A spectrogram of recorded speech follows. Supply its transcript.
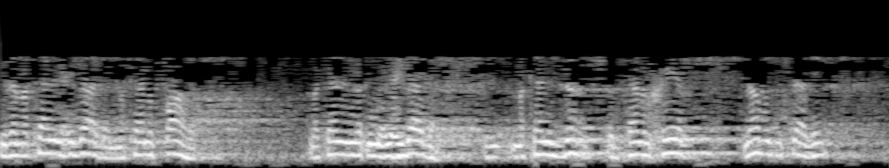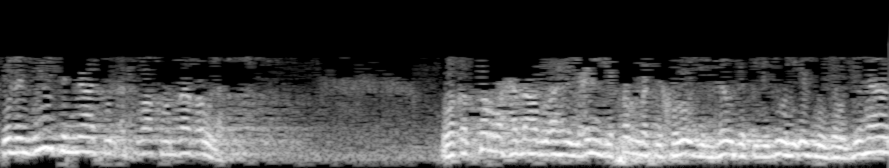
إذا مكان العبادة المكان الطاهر مكان العبادة مكان البر مكان الخير لابد يستأذن. إذا بيوت الناس والأسواق من باب أولى. وقد صرح بعض أهل العلم بحرمة خروج الزوجة بدون إذن زوجها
